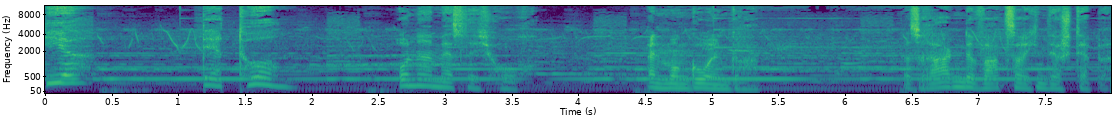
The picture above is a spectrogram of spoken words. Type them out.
Hier der Turm. Unermesslich hoch. Ein Mongolengrab. Das ragende Wahrzeichen der Steppe.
